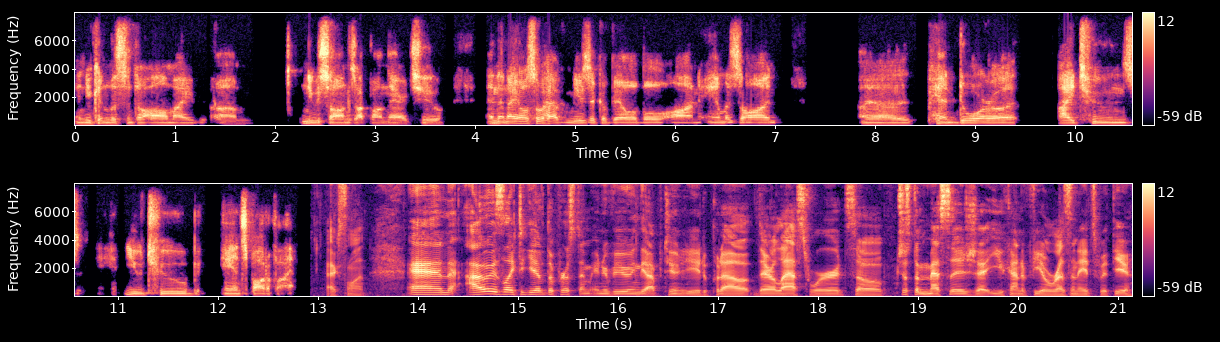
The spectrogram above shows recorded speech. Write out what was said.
and you can listen to all my um, new songs up on there too. And then I also have music available on Amazon, uh, Pandora, iTunes, YouTube, and Spotify. Excellent. And I always like to give the person I'm interviewing the opportunity to put out their last word. So, just a message that you kind of feel resonates with you.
